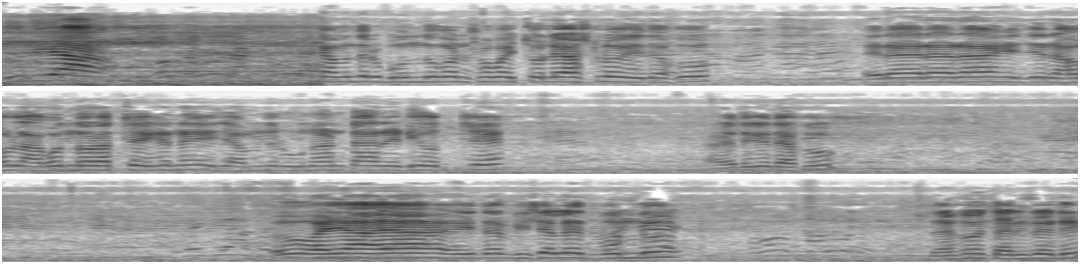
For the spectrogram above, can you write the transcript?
দুদিয়া। আমাদের বন্ধুগণ সবাই চলে আসলো, এই দেখো। এরা এরা এরা, এই যে রাহুল আগুন ধরাচ্ছে এখানে, এই যে আমাদের উনানটা রেডি হচ্ছে। আর এদিকে দেখো। ও ভাইয়া, আয়া, এইটা বিশালের বন্ধু। দেখো চারি সাইডে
